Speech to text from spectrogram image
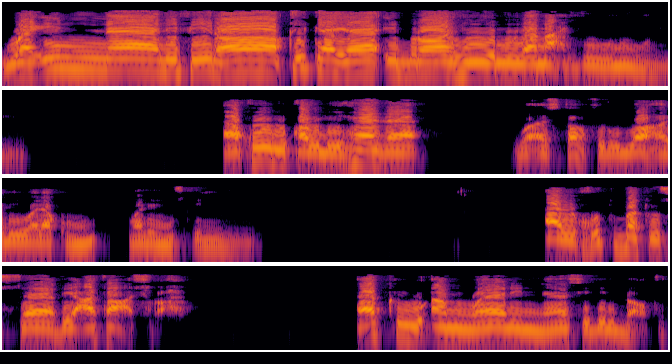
وإنا لفراقك يا إبراهيم لمحزونون. أقول قولي هذا وأستغفر الله لي ولكم وللمسلمين. الخطبة السابعة عشرة. أكل أموال الناس بالباطل.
